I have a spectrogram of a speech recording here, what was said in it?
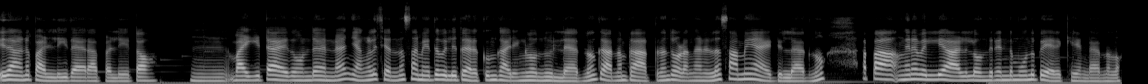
ഇതാണ് പള്ളി ദേറാപ്പള്ളി കേട്ടോ. വൈകിട്ടായതുകൊണ്ട് തന്നെ ഞങ്ങൾ ചെന്ന സമയത്ത് വലിയ തിരക്കും കാര്യങ്ങളൊന്നും ഇല്ലായിരുന്നു. കാരണം പ്രാർത്ഥന തുടങ്ങാനുള്ള സമയമായിട്ടില്ലായിരുന്നു. അപ്പോൾ അങ്ങനെ വലിയ ആളിൽ ഒന്ന് രണ്ട് മൂന്ന് പേരൊക്കെ ഉണ്ടായിരുന്നുള്ളൂ.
